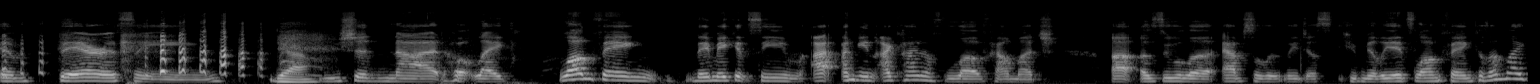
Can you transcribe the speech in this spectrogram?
embarrassing yeah. you should not ho- like Long Feng they make it seem i i mean i kind of love how much uh azula absolutely just humiliates Long Feng because i'm like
